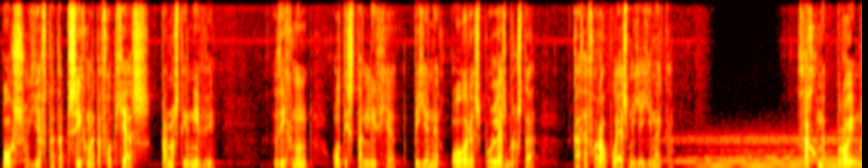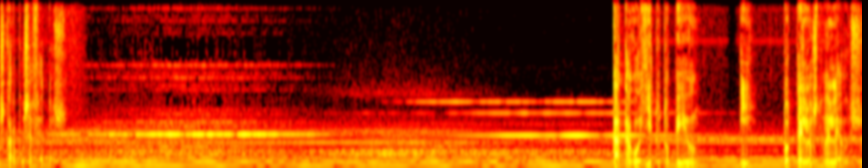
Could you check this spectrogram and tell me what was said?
Όσο για αυτά τα ψήγματα φωτιάς πάνω στην Ήβη, δείχνουν ότι στα αλήθεια πήγαινε ώρες πολλές μπροστά, κάθε φορά όπου έσμιγε γυναίκα. Θα έχουμε πρώιμους καρπούς εφέτος. Καταγωγή του τοπίου ή το τέλος του ελέους.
